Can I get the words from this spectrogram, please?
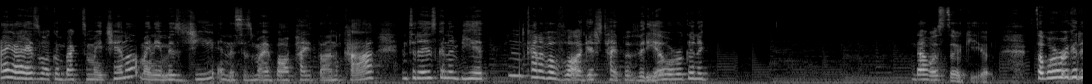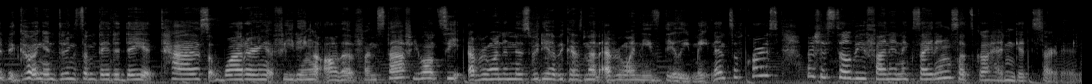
Hi guys, welcome back to my channel. My name is Ji and this is my ball python Ka and today is going to be a mm, kind of a vlogish type of video where we're going to that was so cute. So where we're going to be going and doing some day-to-day -day tasks, watering, feeding, all that fun stuff. You won't see everyone in this video because not everyone needs daily maintenance, of course, but it should still be fun and exciting. So let's go ahead and get started.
